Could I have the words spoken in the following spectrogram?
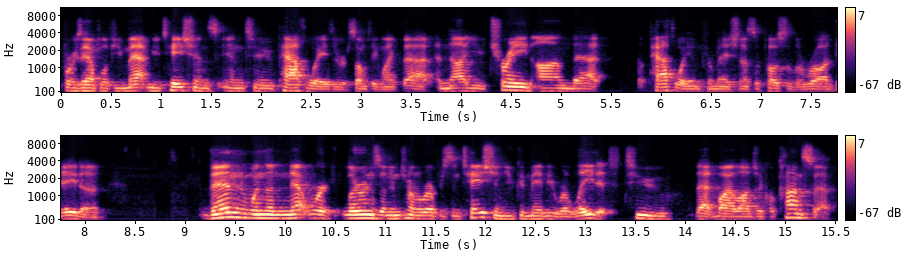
for example, if you map mutations into pathways or something like that, and now you train on that pathway information as opposed to the raw data, then when the network learns an internal representation, you could maybe relate it to that biological concept.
